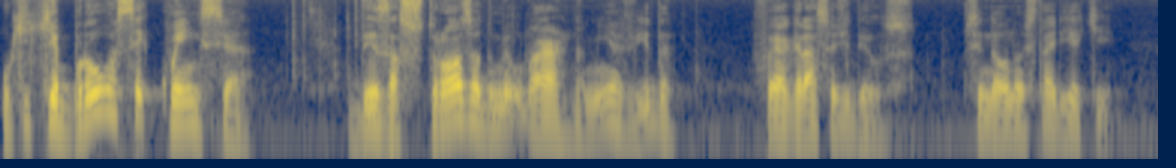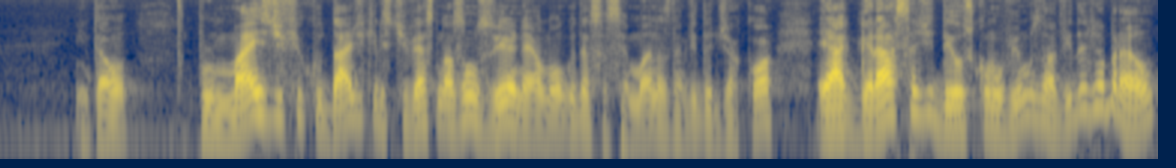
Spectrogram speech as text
O que quebrou a sequência desastrosa do meu lar, na minha vida, foi a graça de Deus. Senão eu não estaria aqui. Então, por mais dificuldade que eles tivessem, nós vamos ver né, ao longo dessas semanas na vida de Jacó, é a graça de Deus, como vimos na vida de Abraão,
